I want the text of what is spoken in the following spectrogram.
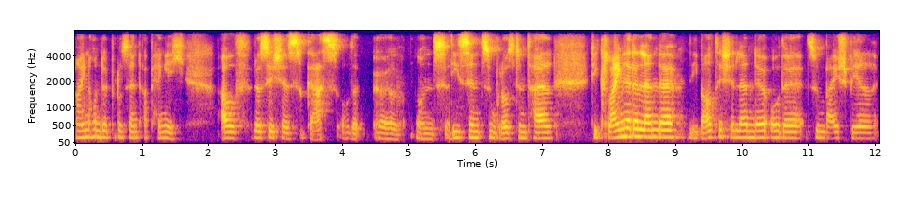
100 Prozent abhängig auf russisches Gas oder Öl. Und die sind zum größten Teil die kleineren Länder, die baltischen Länder oder zum Beispiel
